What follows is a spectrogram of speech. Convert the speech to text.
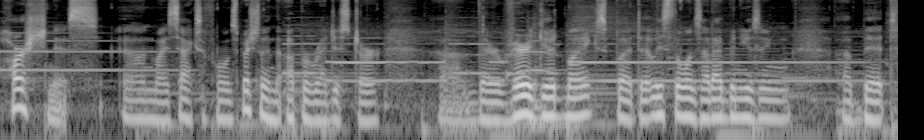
harshness on my saxophone, especially in the upper register. Um, they're very good mics, but at least the ones that I've been using a bit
